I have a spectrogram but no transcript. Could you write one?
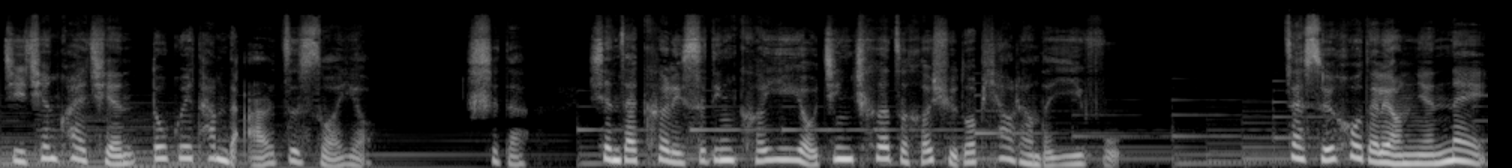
几千块钱都归他们的儿子所有。是的，现在克里斯汀可以有金车子和许多漂亮的衣服。在随后的两年内，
